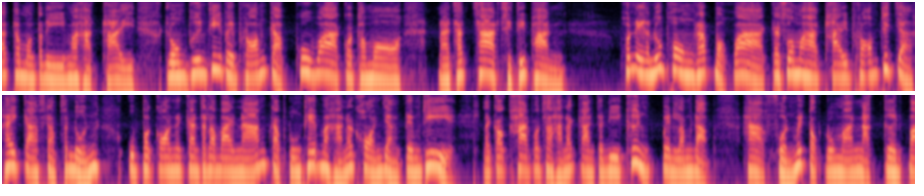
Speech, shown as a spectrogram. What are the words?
รัฐมนตรีมหาดไทย ลงพื้นที่ไปพร้อมกับผู้ว่ากทมนายชัดชาติสิทธิพันธ์ พลเอกอนุพงศ์ครับบอกว่ากระทรวงมหาดไทยพร้อมที่จะให้การสนับสนุน อุปกรณ์ในการระบายน้ำกับกรุงเทพมหานครอย่างเต็มที่ และก็คาดว่าสถานการณ์จะดีขึ้นเป็นลำดับ หากฝนไม่ตกลงมาหนักเกินไป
